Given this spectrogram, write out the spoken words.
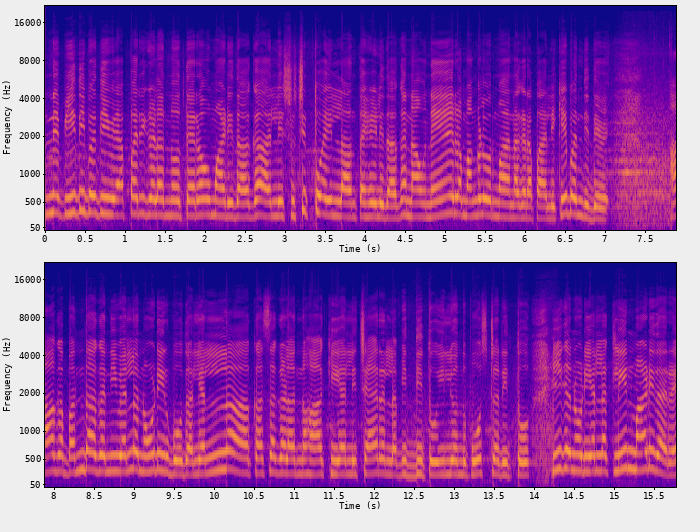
ಮೊನ್ನೆ ಬೀದಿ ಬದಿ ವ್ಯಾಪಾರಿಗಳನ್ನು ತೆರವು ಮಾಡಿದಾಗ ಅಲ್ಲಿ ಶುಚಿತ್ವ ಇಲ್ಲ ಅಂತ ಹೇಳಿದಾಗ ನಾವು ನೇರ ಮಂಗಳೂರು ಮಹಾನಗರ ಪಾಲಿಕೆ ಬಂದಿದ್ದೇವೆ. ಆಗ ಬಂದಾಗ ನೀವೆಲ್ಲ ನೋಡಿರ್ಬೋದು, ಅಲ್ಲೆಲ್ಲ ಕಸಗಳನ್ನು ಹಾಕಿ ಅಲ್ಲಿ ಚೇರ್ ಎಲ್ಲ ಬಿದ್ದಿತ್ತು, ಇಲ್ಲಿ ಒಂದು ಪೋಸ್ಟರ್ ಇತ್ತು. ಈಗ ನೋಡಿ ಎಲ್ಲ ಕ್ಲೀನ್ ಮಾಡಿದ್ದಾರೆ.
